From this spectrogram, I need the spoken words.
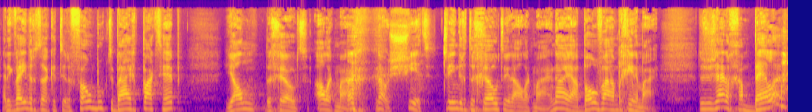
En ik weet nog dat ik het telefoonboek erbij gepakt heb. Jan de Groot, Alkmaar. nou shit, 20 de Groot in Alkmaar. Nou ja, bovenaan beginnen maar. Dus we zijn nog gaan bellen.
